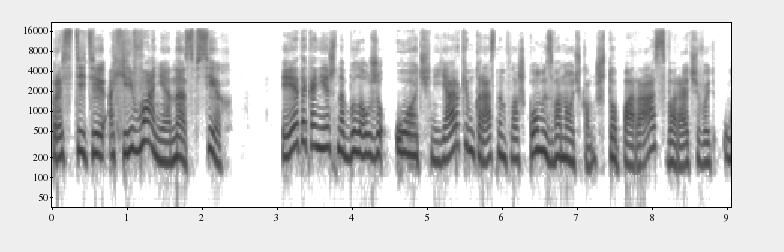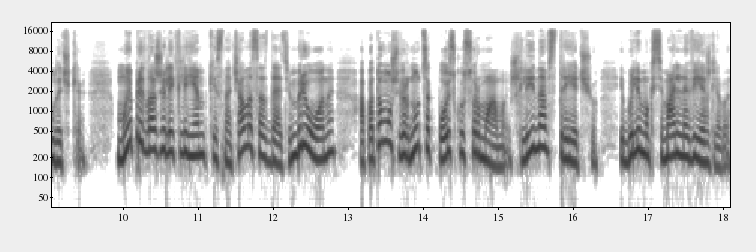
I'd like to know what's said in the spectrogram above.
простите, охеревания нас всех. И это, конечно, было уже очень ярким красным флажком и звоночком, что пора сворачивать удочки. Мы предложили клиентке сначала создать эмбрионы, а потом уж вернуться к поиску сурмамы. Шли навстречу и были максимально вежливы.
